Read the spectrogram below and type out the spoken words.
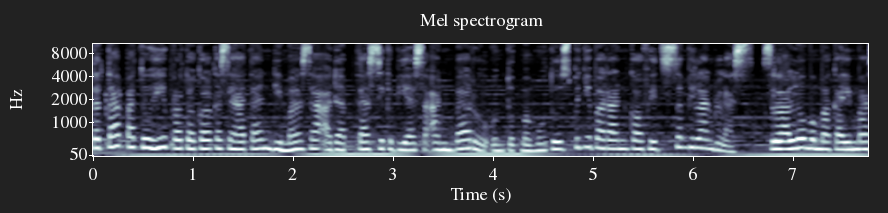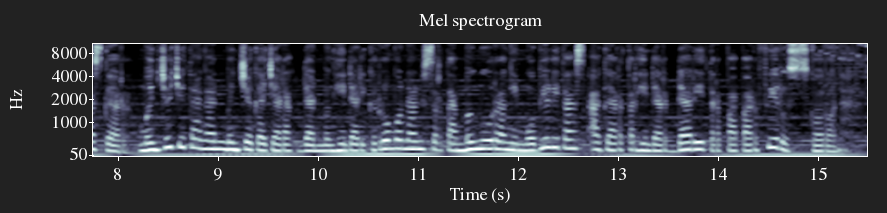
Tetap patuhi protokol kesehatan di masa adaptasi kebiasaan baru untuk memutus penyebaran COVID-19. Selalu memakai masker, mencuci tangan, menjaga jarak, dan menghindari kerumunan serta mengurangi mobilitas agar terhindar dari terpapar virus corona.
